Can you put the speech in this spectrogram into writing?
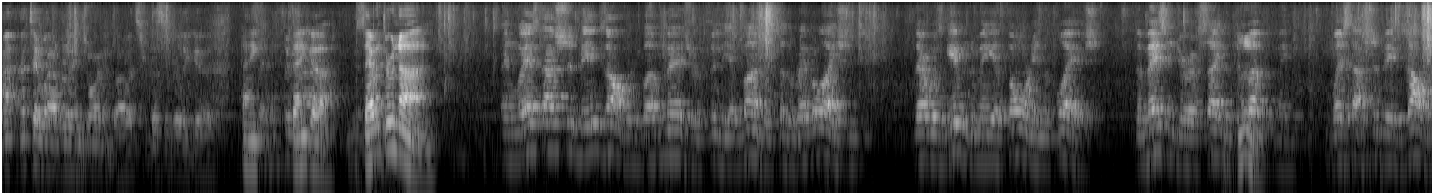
I, I tell you what, I really enjoyed it, though. It's this is really good. Thank, thank God. 7 through 9. And lest I should be exalted above measure through the abundance of the revelations, there was given to me a thorn in the flesh, the messenger of Satan to Hmm. buffet me, lest I should be exalted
